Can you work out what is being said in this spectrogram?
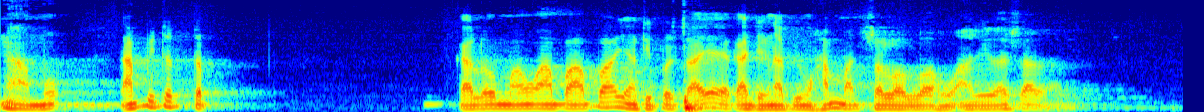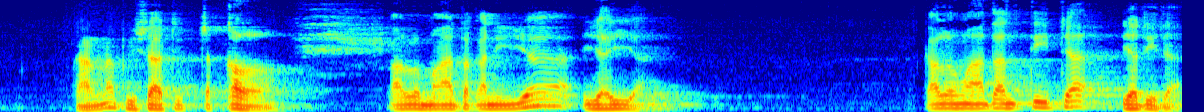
ngamuk tapi tetap kalau mau apa-apa yang dipercaya ya kanjeng Nabi Muhammad Shallallahu Alaihi Wasallam. Karena bisa dicekel. Kalau mengatakan iya ya iya. Kalau mengatakan tidak ya tidak.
